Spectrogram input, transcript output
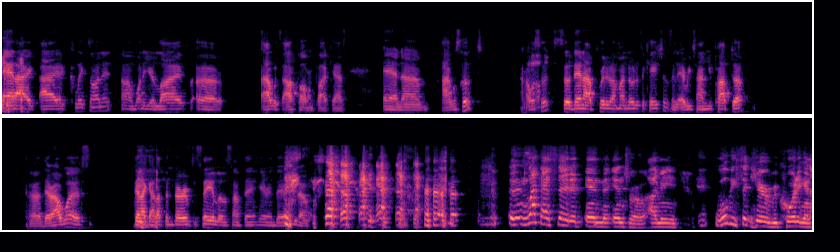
and I I clicked on it on one of your live uh I was I'll call them podcast. And um I was hooked. I was hooked. So then I put it on my notifications and every time you popped up, uh, there I was then I got up the nerve to say a little something here and there, you know. and like I said in, in, the intro, I mean, we'll be sitting here recording an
